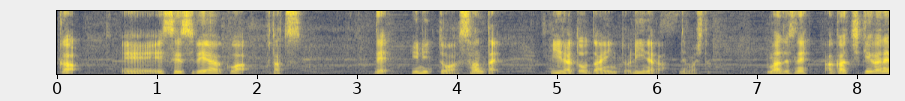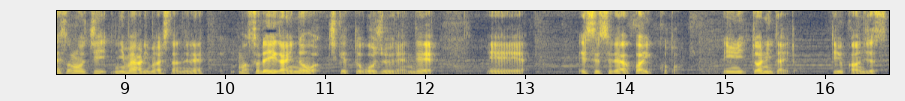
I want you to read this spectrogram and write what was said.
果、えー、SS レア枠は2つ。で、ユニットは3体。リーラとダインとリーナが出ました。まあですね、赤チケがね、そのうち2枚ありましたんでね、まあそれ以外のチケット50連で、えー、SS レアークは1個と、ユニットは2体とっていう感じです。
